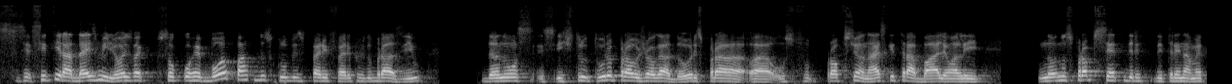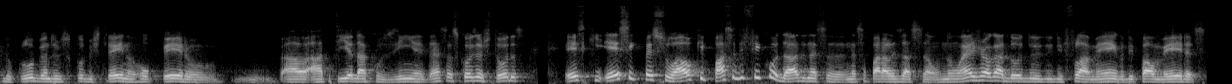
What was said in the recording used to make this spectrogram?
Se, se tirar 10 milhões, vai socorrer boa parte dos clubes periféricos do Brasil dando uma estrutura para os jogadores, para uh, os profissionais que trabalham ali no, nos próprios centros de, de, treinamento do clube, onde os clubes treinam, roupeiro, a, a tia da cozinha, essas coisas todas. Esse, esse pessoal que passa dificuldade nessa, nessa paralisação. Não é jogador de, de Flamengo, de Palmeiras,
